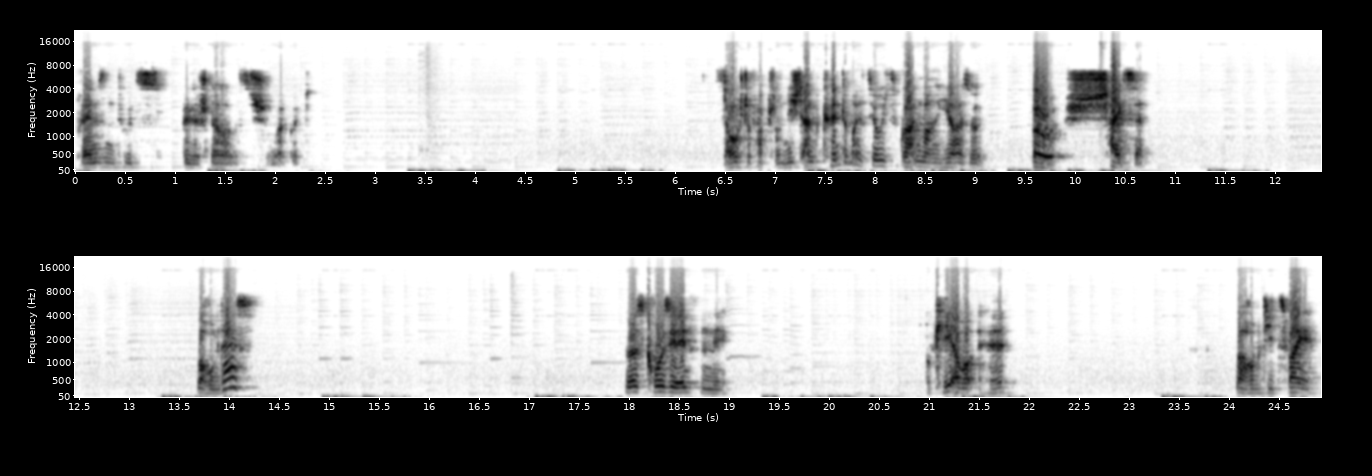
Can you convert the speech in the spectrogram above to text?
Bremsen tut's ein bisschen schneller, das ist schon mal gut. Sauerstoff habe ich noch nicht an. Könnte man theoretisch sogar anmachen hier, also... Oh, scheiße. Warum das? Nur das große hinten, nee. Okay, aber, hä? Warum die zwei?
